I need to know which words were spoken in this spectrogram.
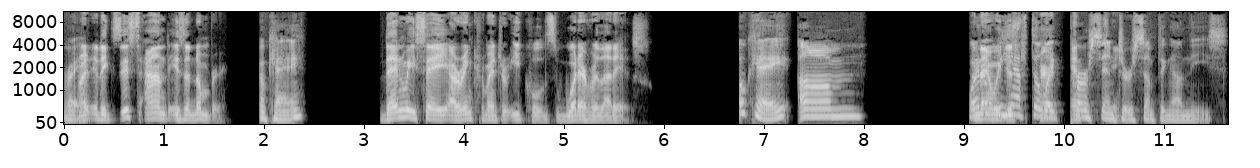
Right. right? It exists and is a number. Okay. Then we say our incrementer equals whatever that is. Okay. Um. Why And don't we we, have to like parse enter something on these?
